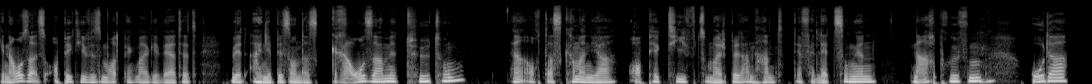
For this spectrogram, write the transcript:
genauso als objektives Mordmerkmal gewertet wird eine besonders grausame Tötung. Ja, auch das kann man ja objektiv zum Beispiel anhand der Verletzungen nachprüfen. Mhm. Oder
